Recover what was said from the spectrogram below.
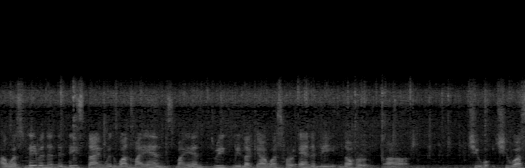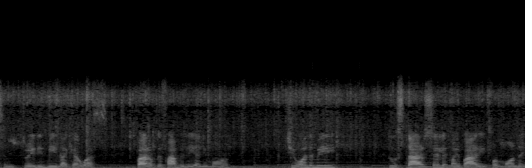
I was living in this time with one of my aunts. My aunt treated me like I was her enemy, not her. Uh, she she wasn't treating me like I was part of the family anymore. She wanted me to start selling my body for money,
